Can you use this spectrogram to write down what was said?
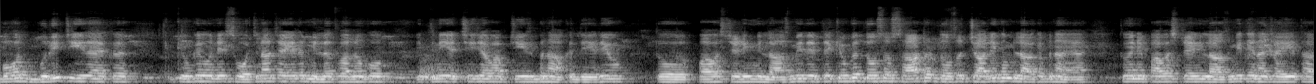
बहुत बुरी चीज़ है एक, क्योंकि उन्हें सोचना चाहिए था मिलत वालों को, इतनी अच्छी जब आप चीज़ बना के दे रहे हो तो पावर स्टेयरिंग में लाजमी देते क्योंकि 260 और 240 को मिला के बनाया है। तो इन्हें पावर स्टेयरिंग लाजमी देना चाहिए था।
